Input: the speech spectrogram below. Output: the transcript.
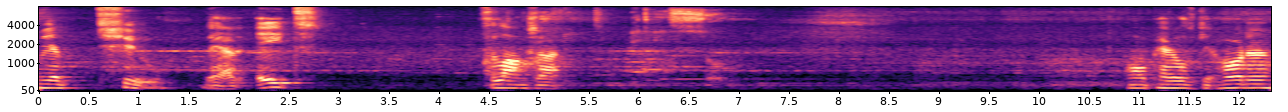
We have two. They have eight. It's a long shot. All perils get harder.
